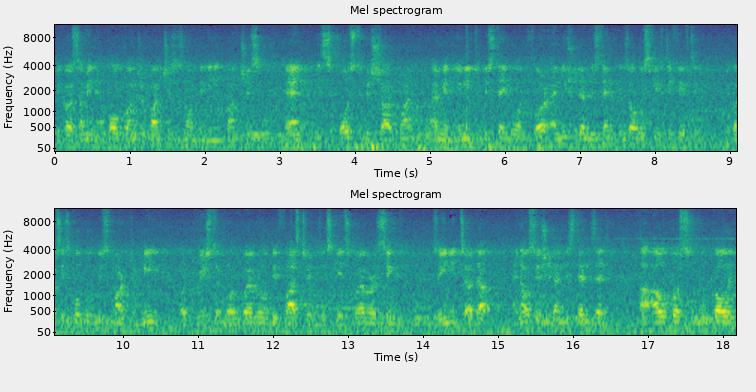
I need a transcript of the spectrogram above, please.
because I mean all counter punches is not beginning punches and it's supposed to be sharp one. I mean you need to be stable on floor and you should understand it's always 50-50 because it's who will be smarter, me or Christoph or whoever will be faster in this case, whoever sing. So you need to adapt and also you should understand that uh, I'll call, it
